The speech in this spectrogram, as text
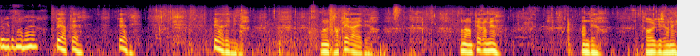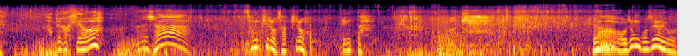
여기도 많아요. 빼야 빼야 돼 빼야 돼. 빼야 됩니다. 오늘 다 빼가야 돼요. 오늘 안 빼가면 안 돼요. 더 얼기 전에 다 빼갈게요. 아샤! 3kg 4kg 되겠다 오케이 야 어종 보세요 이거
